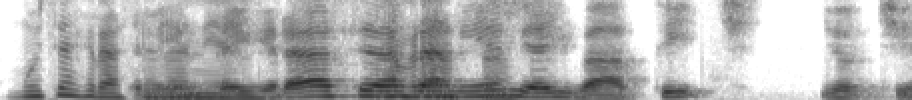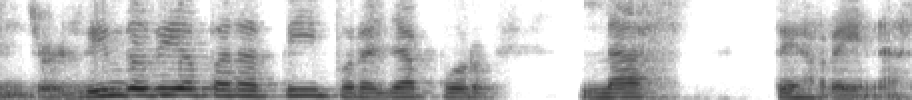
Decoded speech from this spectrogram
Muchas gracias, Daniel. Gracias, Daniel. Y ahí va, Teach Your Ginger. Lindo día para ti por allá por las terrenas.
